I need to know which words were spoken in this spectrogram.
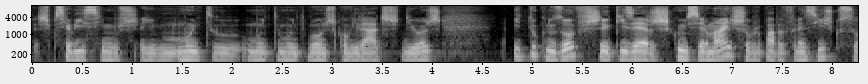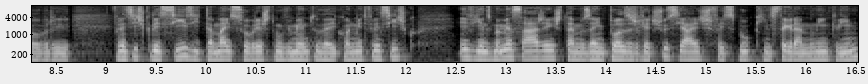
especialíssimos e muito, muito, muito bons convidados de hoje. E tu que nos ouves, se quiseres conhecer mais sobre o Papa Francisco, sobre Francisco de Assis e também sobre este movimento da economia de Francisco, envia-nos uma mensagem. Estamos em todas as redes sociais: Facebook, Instagram, LinkedIn.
